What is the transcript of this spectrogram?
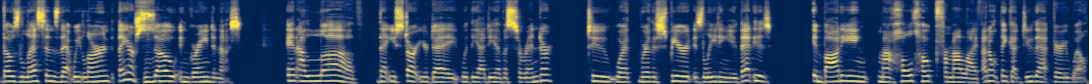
those lessons that we learned, they are mm-hmm. so ingrained in us. And I love that you start your day with the idea of a surrender to where, where the spirit is leading you. That is embodying my whole hope for my life. I don't think I do that very well.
